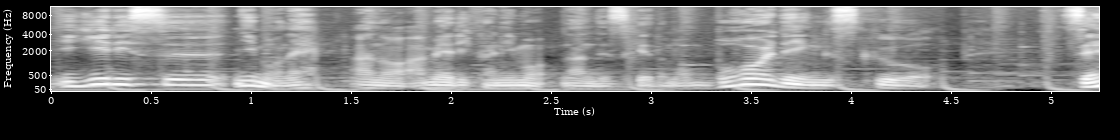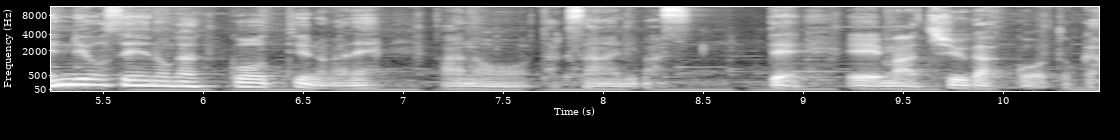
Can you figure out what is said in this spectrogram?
イギリスにもねあのアメリカにもなんですけれどもボーディングスクール全寮制の学校っていうのがねあのたくさんあります。で、えー、まあ中学校とか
